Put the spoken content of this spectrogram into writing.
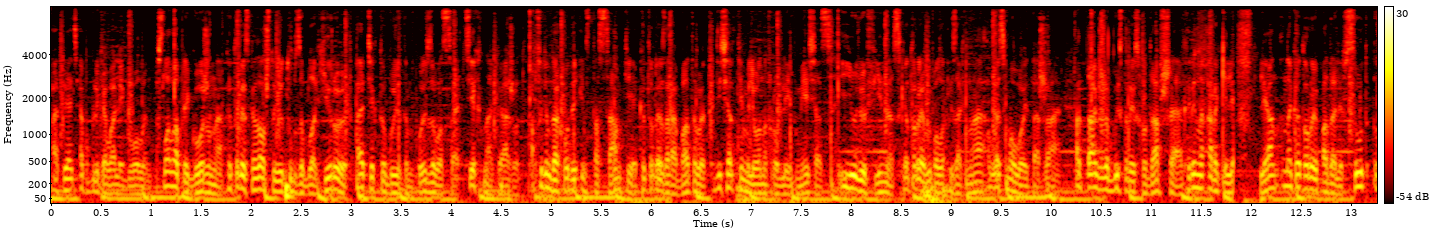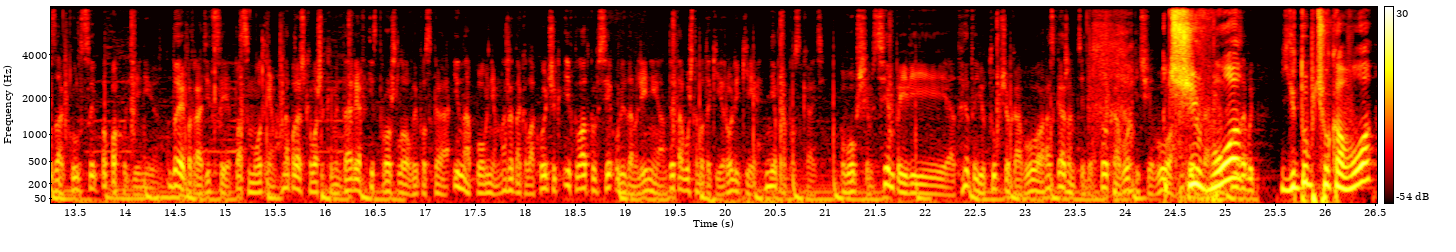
Опять опубликовали голым. Слова Пригожина, который сказал, что YouTube заблокируют, а те, кто будет им пользоваться, тех накажут. Обсудим доходы инстасамки, которые зарабатывают десятки миллионов рублей в месяц, и Юлю Финес, которая выпала из окна восьмого этажа, а также быстро исхудавшая Карина Аркелян, на которую подали в суд за курсы по похудению. Да и по традиции посмотрим на парочку ваших комментариев из прошлого выпуска и напомним нажать на колокольчик и вкладку все уведомления для того, чтобы такие ролики не пропускать. В общем, всем привет! Это YouTube Чё Кого, расскажем тебе кто кого и чего. Чего? YouTube чё кого?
